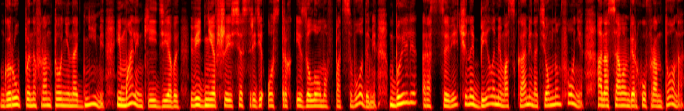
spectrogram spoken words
Группы на фронтоне над ними и маленькие девы, видневшиеся среди острых изломов под сводами, были расцвечены белыми мазками на темном фоне, а на самом верху фронтона,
